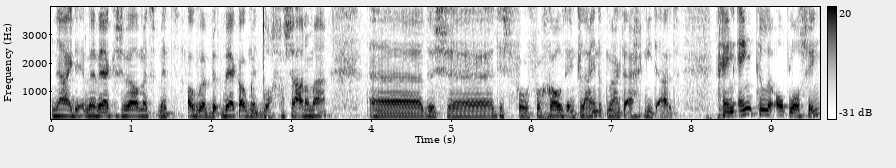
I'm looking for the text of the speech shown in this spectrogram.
Nou, we werken zowel met, met ook, we werken ook met blog van Sanoma. Uh, dus uh, het is voor, voor groot en klein, dat maakt eigenlijk niet uit. Geen enkele oplossing,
